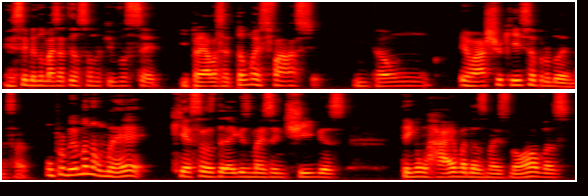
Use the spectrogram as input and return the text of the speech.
recebendo mais atenção do que você. E para elas é tão mais fácil. Então, eu acho que esse é o problema, sabe? O problema não é que essas drags mais antigas tenham raiva das mais novas,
